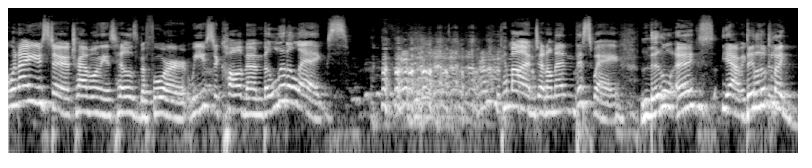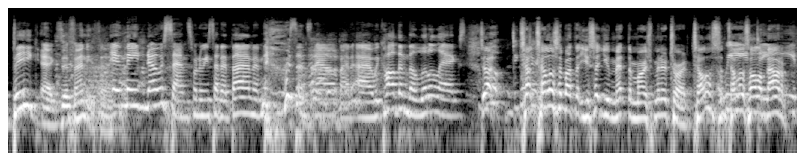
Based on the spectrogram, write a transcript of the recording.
when I used to travel on these hills before, we used to call them the little eggs. Come on, gentlemen, this way. little eggs. Yeah, we they look them- like big eggs, if anything. It made no sense when we said it then, and no sense now. But uh, we called them the little eggs. So, Well, because tell, you're- us about that. You said you met the Marsh Minotaur. Tell us, We tell us all about him.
